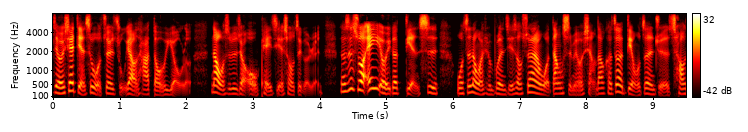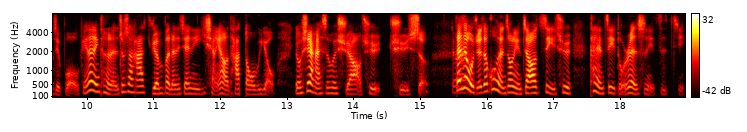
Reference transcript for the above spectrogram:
有一些点是我最主要的，他都有了，那我是不是就 OK 接受这个人？可是说，诶、欸，有一个点是我真的完全不能接受，虽然我当时没有想到，可这个点我真的觉得超级不 OK。那你可能就算他原本的那些你想要的他都有，有些人还是会需要去取舍。但是我觉得过程中，你就要自己去看你自己多认识你自己。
